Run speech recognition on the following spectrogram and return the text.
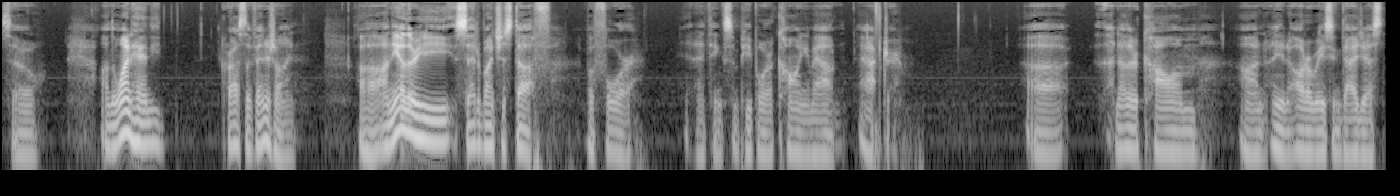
So, on the one hand, he crossed the finish line. Uh, on the other, he said a bunch of stuff before, and I think some people are calling him out after. Uh, another column on in Auto Racing Digest.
